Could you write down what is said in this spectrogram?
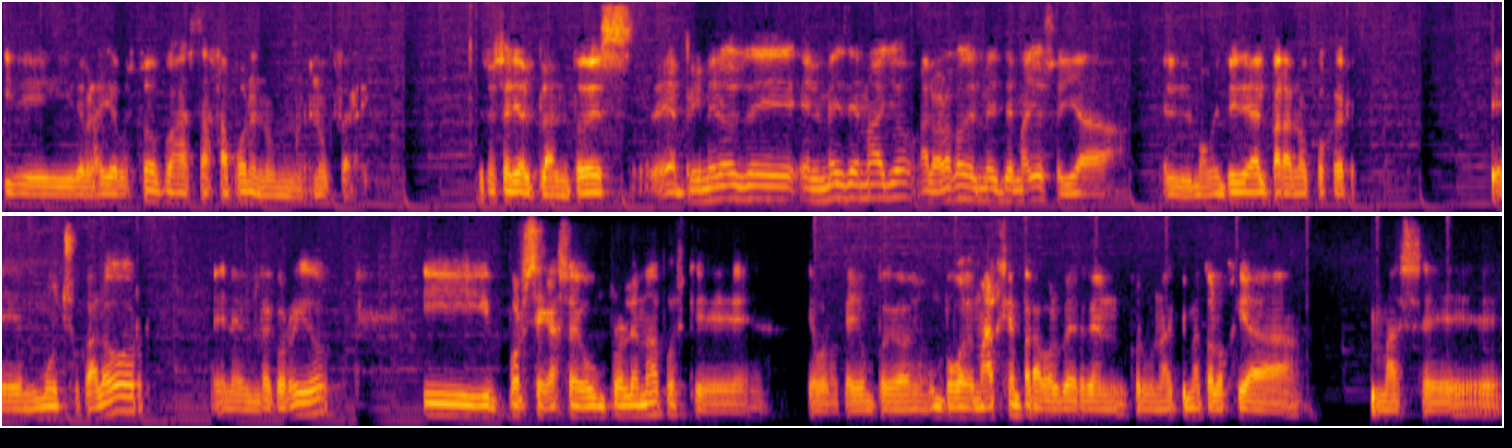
y de, Vladivostok pues, hasta Japón en un, en ferry. Eso sería el plan. Entonces, el primero de, el mes de mayo, a lo largo del mes de mayo sería el momento ideal para no coger eh, mucho calor en el recorrido y por si acaso hay algún problema, pues que, bueno, que haya un poco, de margen para volver con una climatología más eh,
